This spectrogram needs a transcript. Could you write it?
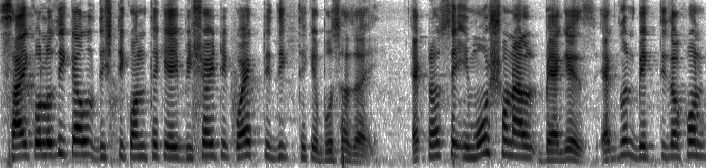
সাইকোলজিক্যাল দৃষ্টিকোণ থেকে এই বিষয়টি কয়েকটি দিক থেকে বোঝা যায়। একটা হচ্ছে ইমোশনাল ব্যাগেজ। একজন ব্যক্তি যখন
